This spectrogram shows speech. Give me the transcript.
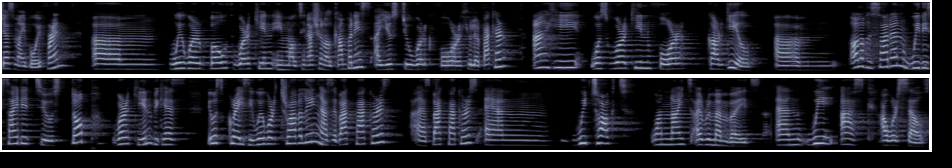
just my boyfriend. Um, we were both working in multinational companies. I used to work for Hewlett Packard, and he was working for Cargill. Um, all of a sudden, we decided to stop working because it was crazy. We were traveling as backpackers, as backpackers, and we talked one night. I remember it, and we asked ourselves,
